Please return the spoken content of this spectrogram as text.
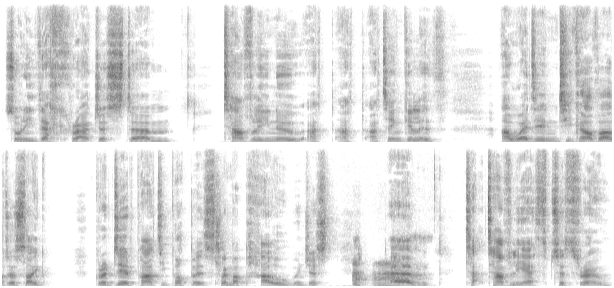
So o'n i'n ddechrau just um, taflu nhw at, at, at ein gilydd. A wedyn ti'n cael fel just like brydyr party poppers lle mae pawb yn just um, ta tafliaeth to throw.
